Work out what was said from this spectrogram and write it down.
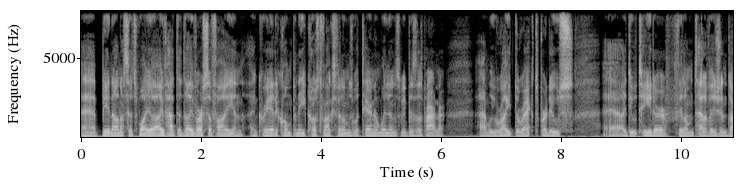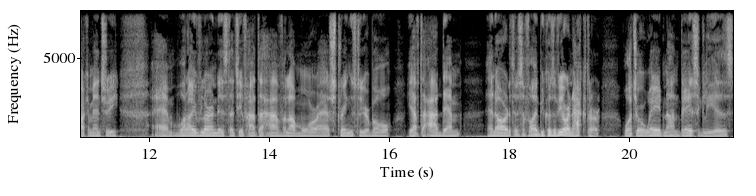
Uh, being honest, it's why I've had to diversify and, and create a company, Clusterfox Films, with Tiernan Williams, my business partner, and we write, direct, produce. Uh, I do theatre, film, television, documentary. Um, what I've learned is that you've had to have a lot more uh, strings to your bow. You have to add them in order to survive. Because if you're an actor, what you're waiting on basically is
